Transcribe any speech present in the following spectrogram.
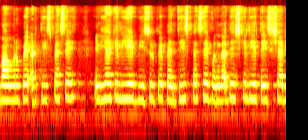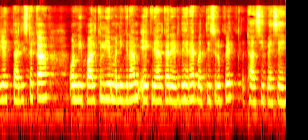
बावन रुपये अड़तीस पैसे। इंडिया के लिए बीस रुपये पैंतीस पैसे। बांग्लादेश के लिए तेईस इशारिया इकतालीस टका। और नेपाल के लिए मनीग्राम एक रियाल का रेट दे रहा है, बत्तीस रुपये अट्ठासी पैसे।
